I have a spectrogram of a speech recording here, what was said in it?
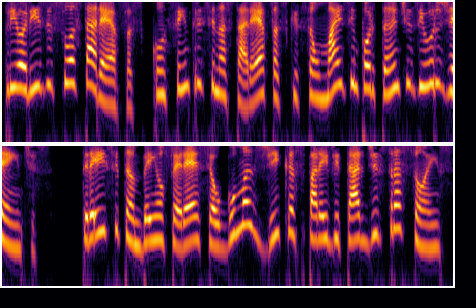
Priorize suas tarefas. Concentre-se nas tarefas que são mais importantes e urgentes. Tracy também oferece algumas dicas para evitar distrações.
